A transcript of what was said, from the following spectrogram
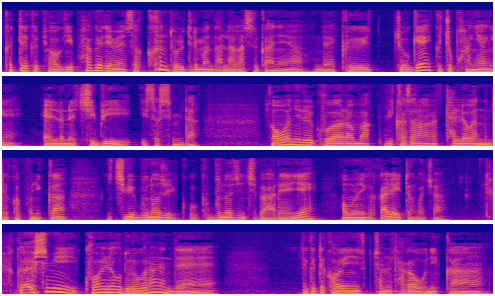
그때 그 벽이 파괴되면서 큰 돌들이 막 날아갔을 거 아니에요. 근데 그쪽에 그쪽 방향에 앨런의 집이 있었습니다. 그 어머니를 구하러 막 미카사랑 달려갔는데 그걸 보니까 이 집이 무너져 있고 그 무너진 집 아래에 어머니가 깔려 있던 거죠. 그 열심히 구하려고 노력을 하는데 그때 거인이 점점 다가오니까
